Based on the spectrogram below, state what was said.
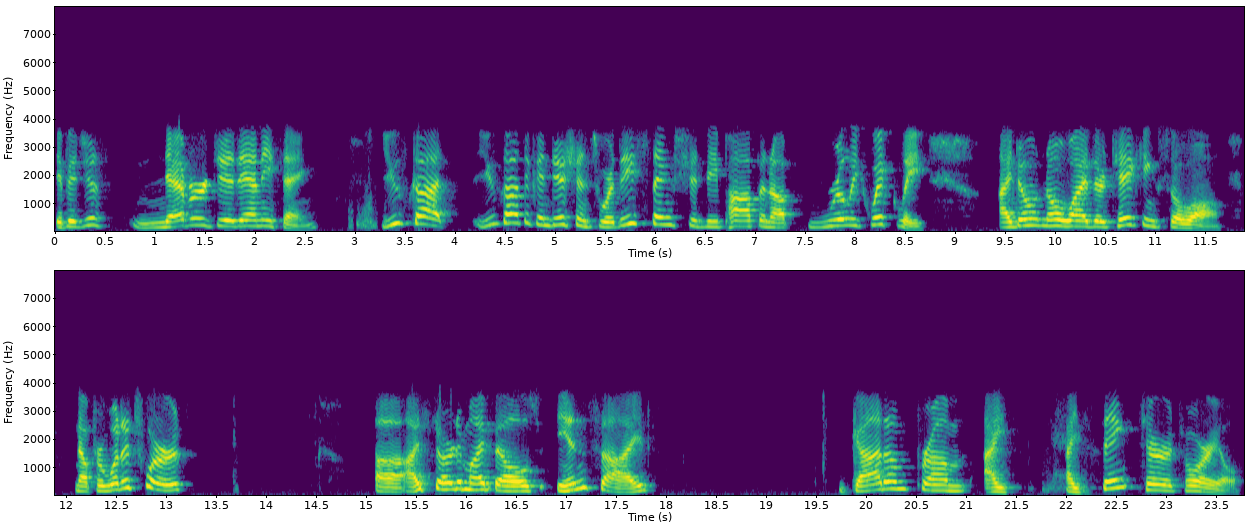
if it just never did anything. You've got you've got the conditions where these things should be popping up really quickly. I don't know why they're taking so long. Now, for what it's worth, uh, I started my bells inside. Got them from I, I think territorial,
